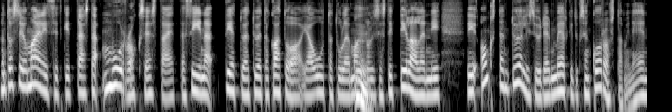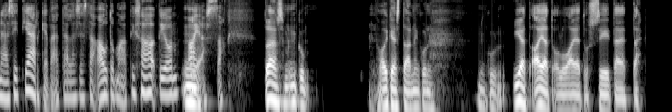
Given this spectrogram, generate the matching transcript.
No tuossa jo mainitsitkin tästä murroksesta, että siinä tiettyä työtä katoaa ja uutta tulee mm. mahdollisesti mm. tilalle, niin, niin onko tämän työllisyyden merkityksen korostaminen enää sitten järkevää tällaisessa automatisaation mm. ajassa? Tuo on niin kuin, oikeastaan niin kuin, niin kuin iät ajat ollut ajatus siitä, että –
